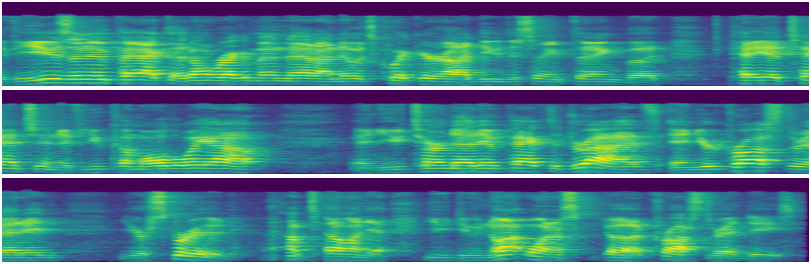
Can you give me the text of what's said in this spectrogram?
If you use an impact, I don't recommend that. I know it's quicker. I do the same thing, but pay attention. If you come all the way out and you turn that impact to drive and you're cross-threaded, you're screwed. I'm telling you, you do not want to uh, cross-thread these.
